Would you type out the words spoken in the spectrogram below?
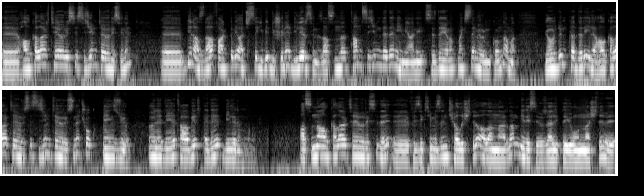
E, halkalar teorisi sicim teorisinin e, biraz daha farklı bir açısı gibi düşünebilirsiniz. Aslında tam sicim de demeyeyim yani sizde yanıltmak istemiyorum bu konuda ama gördüğüm kadarıyla halkalar teorisi sicim teorisine çok benziyor. Öyle diye tabir edebilirim bunu. Aslında halkalar teorisi de e, fizikçimizin çalıştığı alanlardan birisi. Özellikle yoğunlaştığı ve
